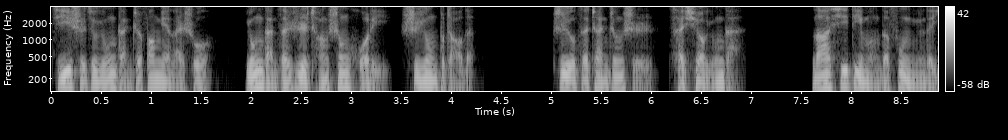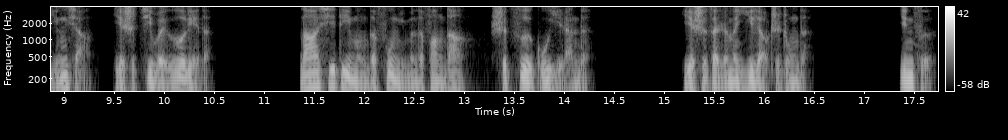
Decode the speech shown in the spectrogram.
即使就勇敢这方面来说，勇敢在日常生活里是用不着的，只有在战争时才需要勇敢。拉西蒂蒙的妇女们的影响也是极为恶劣的。拉西蒂蒙的妇女们的放荡是自古已然的，也是在人们意料之中的。因此，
